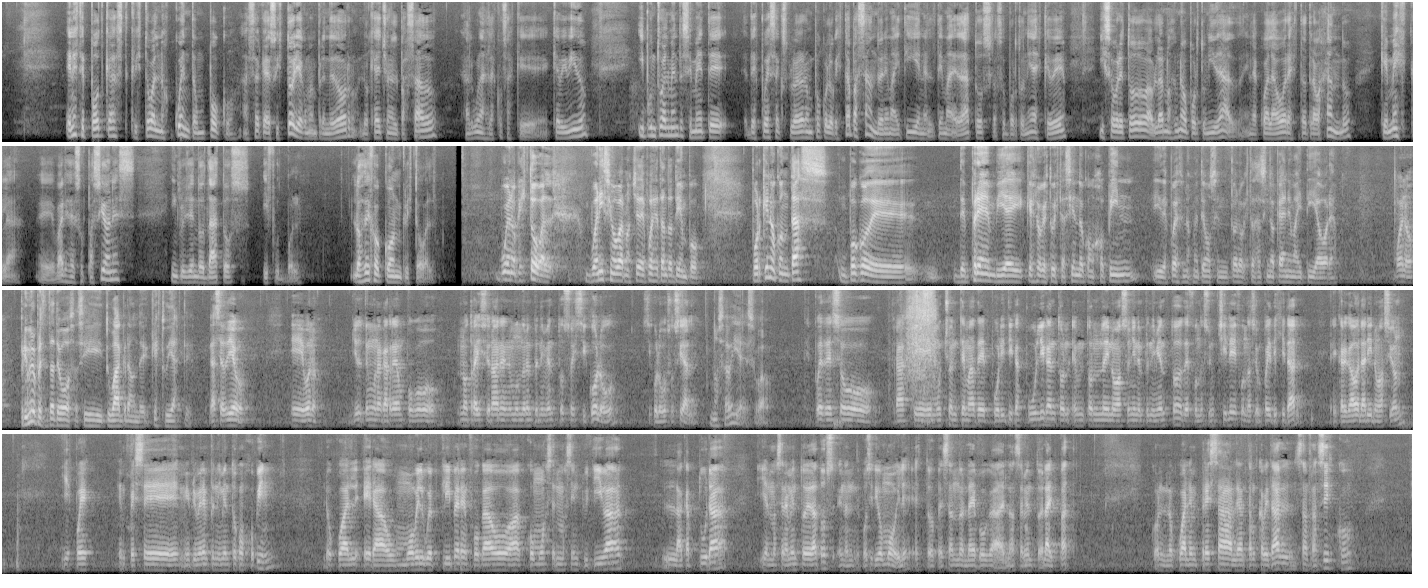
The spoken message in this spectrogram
En este podcast, Cristóbal nos cuenta un poco acerca de su historia como emprendedor, lo que ha hecho en el pasado, algunas de las cosas que, ha vivido, y puntualmente se mete después a explorar un poco lo que está pasando en MIT en el tema de datos, las oportunidades que ve, y sobre todo hablarnos de una oportunidad en la cual ahora está trabajando, que mezcla eh, varias de sus pasiones, incluyendo datos y fútbol. Los dejo con Cristóbal. Bueno, Cristóbal, buenísimo vernos, che, después de tanto tiempo. ¿Por qué no contás un poco de, de pre-MBA, qué es lo que estuviste haciendo con Hopin y después nos metemos en todo lo que estás haciendo acá en MIT ahora? Bueno. Primero presentate vos, así tu background, de qué estudiaste. Gracias, Diego. Eh, bueno, yo tengo una carrera un poco no tradicional en el mundo del emprendimiento, soy psicólogo, psicólogo social. No sabía eso, wow. Después de eso Trabajé mucho en temas de políticas públicas en, torno a la innovación y el emprendimiento de Fundación Chile y Fundación País Digital, encargado del área innovación. Y después empecé mi primer emprendimiento con Hopin, lo cual era un móvil web clipper enfocado a cómo hacer más intuitiva la captura y almacenamiento de datos en dispositivos móviles, esto pensando en la época del lanzamiento del iPad, con lo cual empresa levantamos capital en San Francisco,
